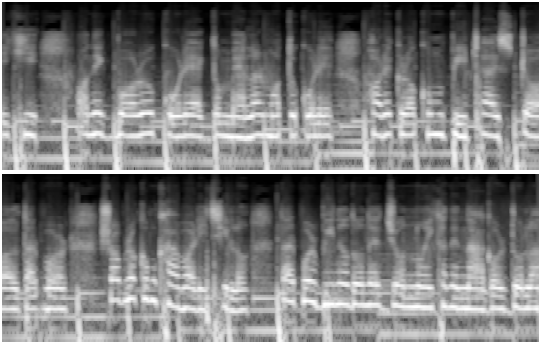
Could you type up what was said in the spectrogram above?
দেখি অনেক বড় করে, একদম মেলার মতো করে হরেক রকম পিঠা, স্টল, তারপর সব রকম খাবারই ছিল। তারপর বিনোদনের জন্য এখানে নাগরদোলা,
